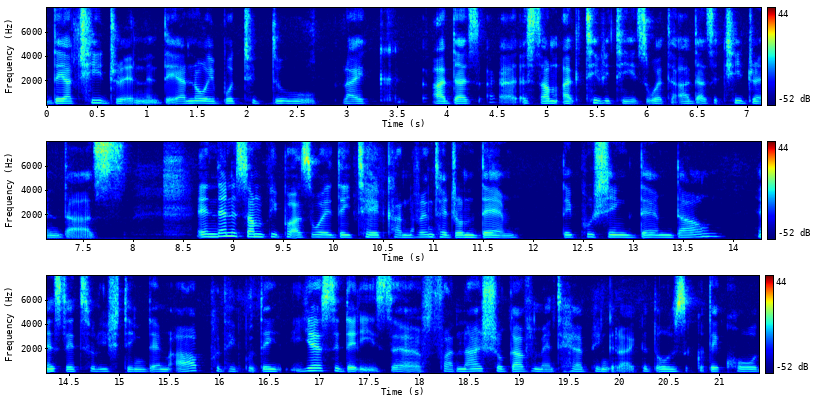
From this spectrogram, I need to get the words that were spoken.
their children and they are not able to do like others uh, some activities what others children does and then some people as well they take advantage on them they pushing them down instead of lifting them up they put they yes there is a financial government helping like those they call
